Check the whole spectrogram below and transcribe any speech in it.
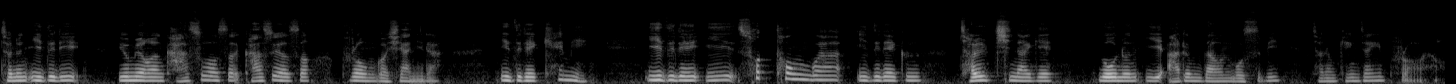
저는 이들이 유명한 가수여서, 가수여서 부러운 것이 아니라 이들의 케미, 이들의 이 소통과 이들의 그 절친하게 노는 이 아름다운 모습이 저는 굉장히 부러워요.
